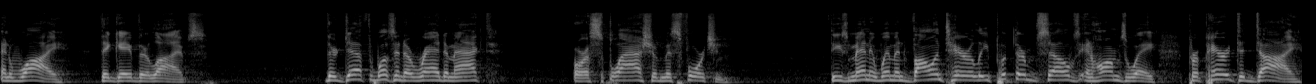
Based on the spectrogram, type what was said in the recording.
and why they gave their lives. Their death wasn't a random act or a splash of misfortune. These men and women voluntarily put themselves in harm's way, prepared to die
